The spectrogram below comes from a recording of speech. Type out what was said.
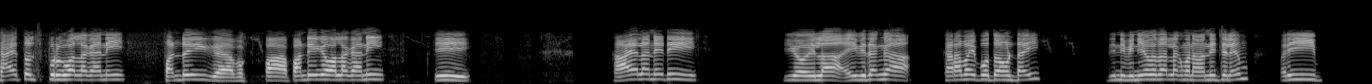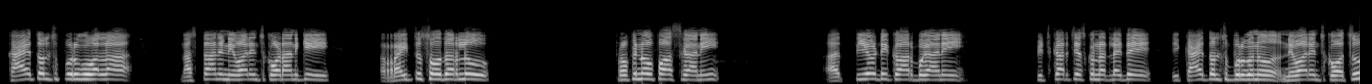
కాయతొలుచు పురుగు వల్ల కానీ పండుగ పండుగ వల్ల కానీ ఈ కాయలు అనేటివి ఇగో ఇలా ఈ విధంగా ఖరాబ్ అయిపోతూ ఉంటాయి. దీన్ని వినియోగదారులకు మనం అందించలేం. మరి ఈ కాయతొలుచు పురుగు వల్ల నష్టాన్ని నివారించుకోవడానికి రైతు సోదరులు ప్రొఫినోఫాస్ కానీ థియోటి కార్బ్ కానీ పిచికారి చేసుకున్నట్లయితే ఈ కాయతొలుచు పురుగును నివారించుకోవచ్చు.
